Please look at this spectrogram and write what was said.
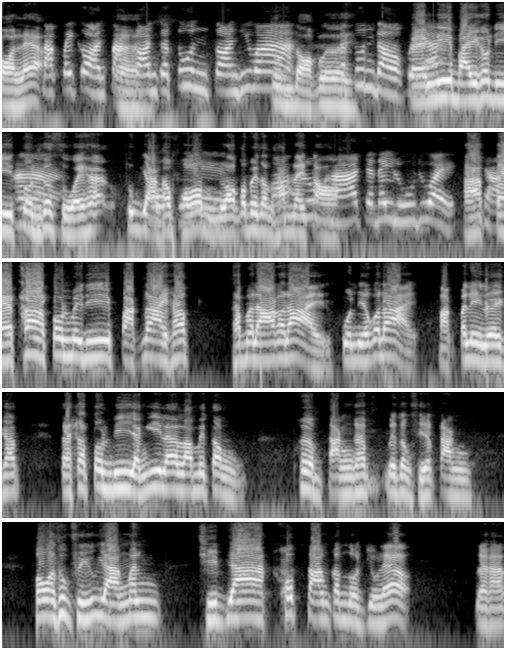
ก่อนแล้ว ปักไปก่อนปักอ่าตอนกระตุ้นตอนที่ว่าต้นดอกเลยกระตุ้นดอกไปแปลงแล้วนี้ใบเขาดีอ่าต้นก็สวยฮะ ทุกอย่างเขาพร้อมโอเคเราก็ไม่ต้องทำอะไรต่อเพาลูกค้าจะได้รู้ด้วยครับจ้ะแต่ถ้าต้นไม่ดีปักได้ครับ ธรรมดาก็ได้ควรเหนียวก็ได้ ปักไปเลยเลยครับ แต่ถ้าต้นดีอย่างนี้แล้วเราไม่ต้องเพิ่มตังค์ครับ ไม่ต้องเสียตังค์เพราะว่าทุกสิ่งทุกอย่างมันฉีดยาครบตามกำหนดอยู่แล้วนะครับ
